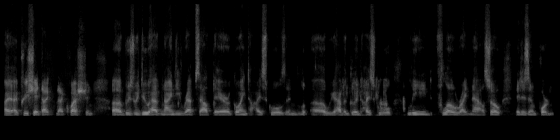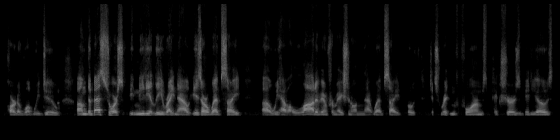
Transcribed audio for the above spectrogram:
I, I appreciate that that question uh, because we do have 90 reps out there going to high schools, and uh, we have a good high school lead flow right now. So it is an important part of what we do. Um, the best source immediately right now is our website. Uh, we have a lot of information on that website, both just written forms, pictures, videos,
